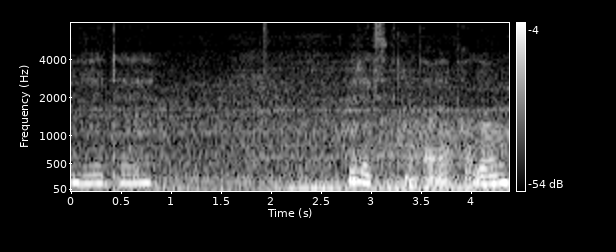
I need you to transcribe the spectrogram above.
Yedi. Bir eksiltme daha yapalım.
